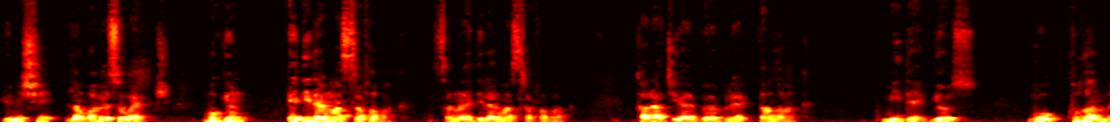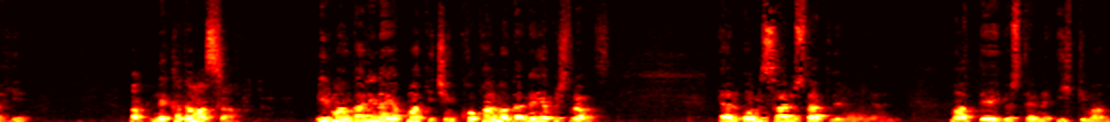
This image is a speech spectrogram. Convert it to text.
Güneşi lamba ve soba yapmış. Bugün edilen masrafa bak. Sana edilen masrafa bak. Karaciğer, böbrek, dalak, mide, göz. Bu kullanmayı bak ne kadar masraf. Bir mandalina yapmak için kopan mandalina yapıştıramaz. Yani o misal üstad verir yani. Maddeye gösterene ihtimam.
